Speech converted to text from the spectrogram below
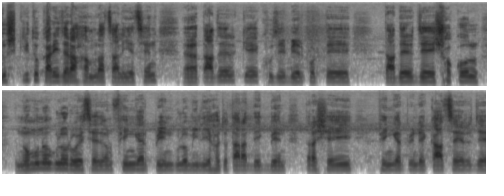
দুষ্কৃতকারী যারা হামলা চালিয়েছেন তাদেরকে খুঁজে বের করতে তাদের যে সকল নমুনাগুলো রয়েছে, যেমন ফিঙ্গার প্রিন্টগুলো মিলিয়ে হয়তো তারা দেখবেন, তারা সেই ফিঙ্গারপ্রিন্টে কাছের যে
